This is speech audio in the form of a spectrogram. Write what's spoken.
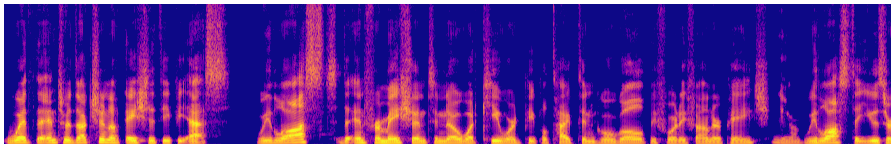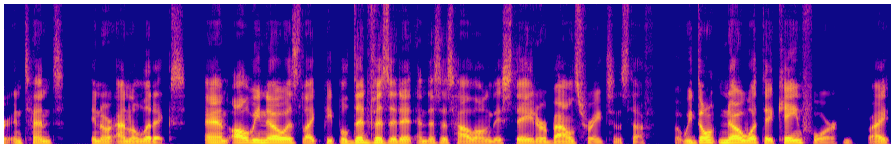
with the introduction of https we lost the information to know what keyword people typed in Google before they found our page. Yeah. We lost the user intent in our analytics. And all we know is like people did visit it and this is how long they stayed or bounce rates and stuff. But we don't know what they came for, hmm. right?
